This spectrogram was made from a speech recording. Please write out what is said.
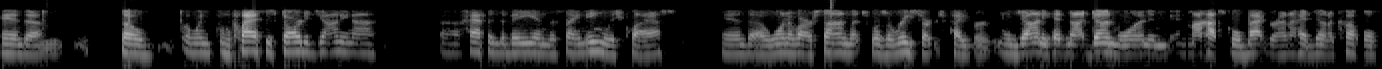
And um, so when, when classes started, Johnie and I uh, happened to be in the same English class. And uh, one of our assignments was a research paper. And Johnny had not done one in, in my high school background. I had done a couple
